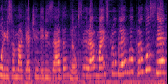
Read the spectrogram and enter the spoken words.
Por isso, a maquete renderizada não será mais problema para você.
